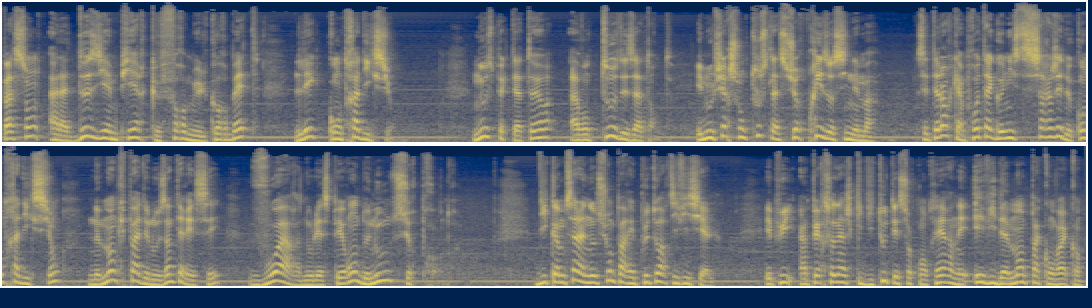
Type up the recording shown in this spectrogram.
Passons à la deuxième pierre que formule Corbett, les contradictions. Nous, spectateurs, avons tous des attentes, et nous cherchons tous la surprise au cinéma. C'est alors qu'un protagoniste chargé de contradictions ne manque pas de nous intéresser, voire, nous l'espérons, de nous surprendre. Dit comme ça, la notion paraît plutôt artificielle. Et puis, un personnage qui dit tout et son contraire n'est évidemment pas convaincant.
